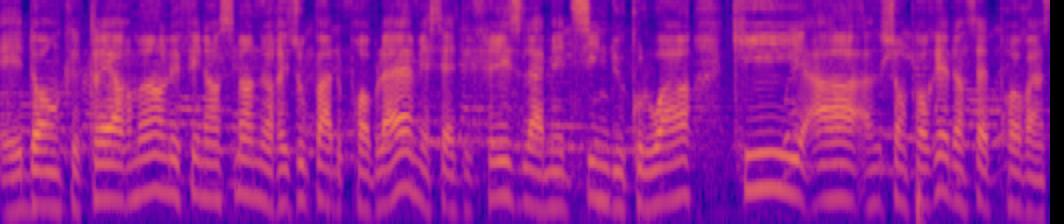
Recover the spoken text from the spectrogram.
Et donc, clairement, le financement ne résout pas de problème et cette crise, la médecine du couloir qui a son progrès dans cette province.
